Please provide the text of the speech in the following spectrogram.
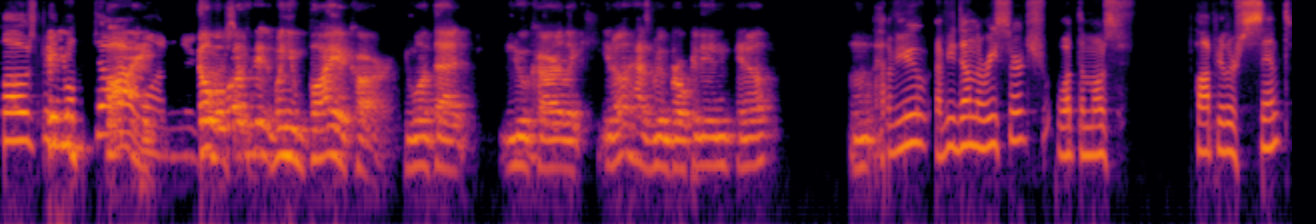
most people don't buy, want a new no, but what when you buy a car, you want that new car, like you know, hasn't been broken in. You know. Mm. Have you have you done the research? What the most popular scent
